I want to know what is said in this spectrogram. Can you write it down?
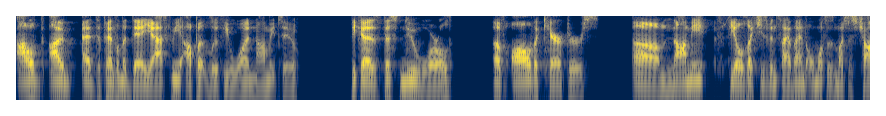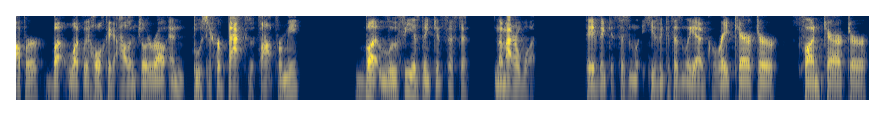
I'll I it depends on the day you ask me. I'll put Luffy one, Nami two, because this new world of all the characters, um, Nami feels like she's been sidelined almost as much as Chopper, but luckily Whole Cake Island showed her out and boosted her back to the top for me. But Luffy has been consistent no matter what. They've been consistently. He's been consistently a great character, fun character.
